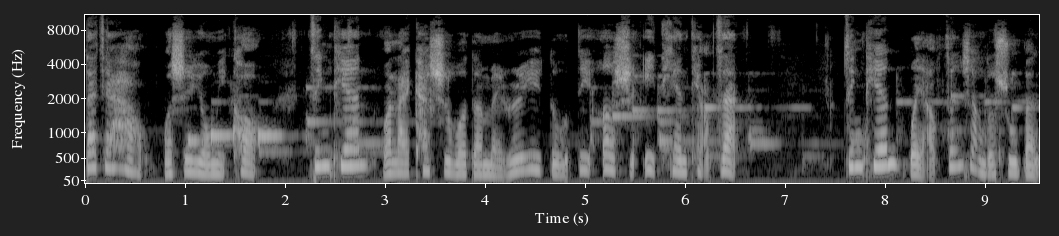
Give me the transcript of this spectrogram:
大家好，我是尤米克。今天我来开始我的每日一读第二十一天挑战。今天我要分享的书本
